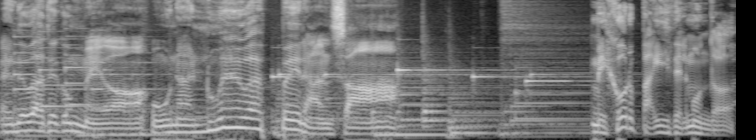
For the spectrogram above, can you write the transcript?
Endeudate conmigo. Una nueva esperanza. Mejor país del mundo.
